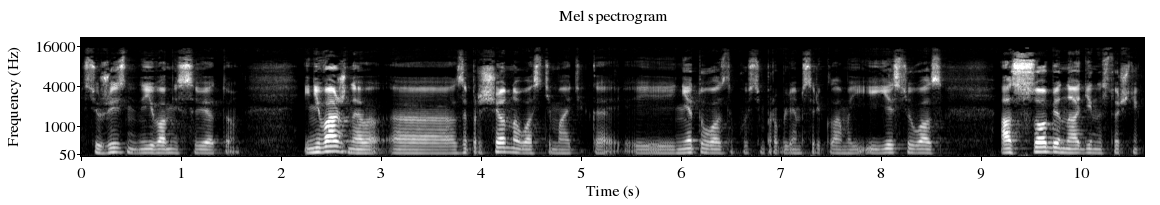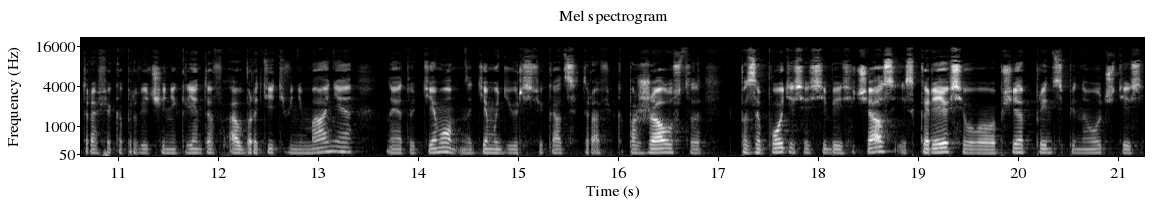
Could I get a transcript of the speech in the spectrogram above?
всю жизнь и вам не советую. И неважно, э, запрещена у вас тематика, и нет у вас, допустим, проблем с рекламой, и если у вас особенно один источник трафика привлечения клиентов, обратите внимание на эту тему, на тему диверсификации трафика. Пожалуйста, позаботьтесь о себе сейчас, и, скорее всего, вы вообще, в принципе, научитесь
